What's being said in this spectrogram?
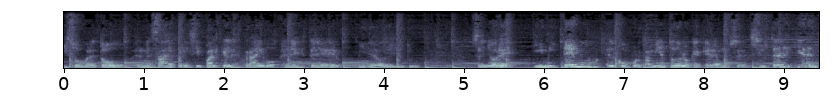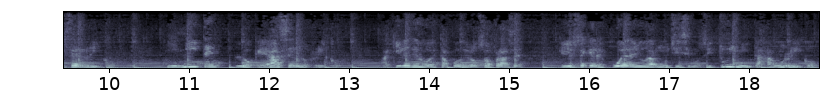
y sobre todo el mensaje principal que les traigo en este video de YouTube. Señores, imitemos el comportamiento de lo que queremos ser. Si ustedes quieren ser ricos, imiten lo que hacen los ricos. Aquí les dejo esta poderosa frase que yo sé que les puede ayudar muchísimo. Si tú imitas a un rico,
